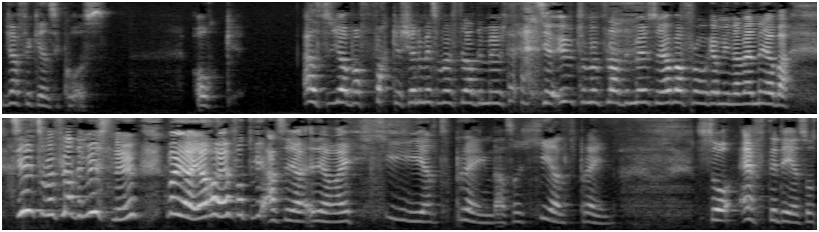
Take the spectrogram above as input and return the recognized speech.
Jag fick en psykos. Och alltså jag bara fuck jag känner mig som en fladdermus. Ser jag ut som en fladdermus? Och jag bara frågar mina vänner. Jag bara ser jag ut som en fladdermus nu? Vad gör jag? Har jag fått... Alltså jag, jag var helt sprängd. Alltså helt sprängd. Så efter det så...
